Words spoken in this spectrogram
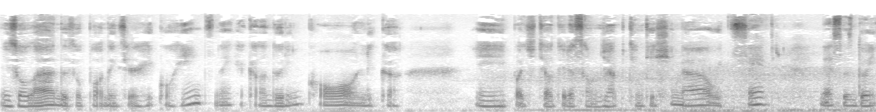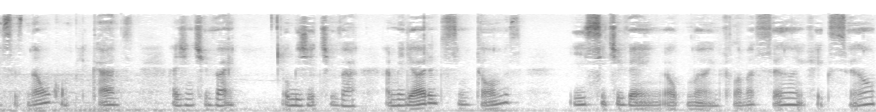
isoladas ou podem ser recorrentes, né? Que é aquela dor incólica, pode ter alteração de hábito intestinal, etc. Nessas doenças não complicadas, a gente vai objetivar a melhora dos sintomas e se tiver alguma inflamação, infecção,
